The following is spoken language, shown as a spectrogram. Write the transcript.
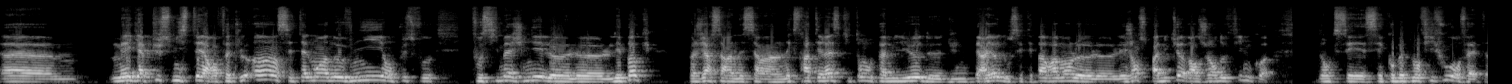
mais il y a plus mystère. En fait, le 1, c'est tellement un ovni. En plus, faut, faut s'imaginer l'époque. Enfin, je veux dire, c'est un, extraterrestre qui tombe au milieu d'une période où c'était pas vraiment les gens sont pas habitués à voir ce genre de film, quoi. Donc c'est complètement fifou en fait.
